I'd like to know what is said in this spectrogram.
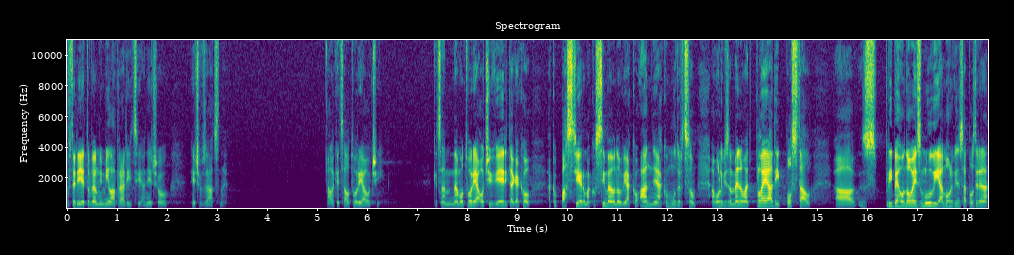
Dovtedy je to veľmi milá tradícia, niečo, niečo vzácne. Ale keď sa otvoria oči, keď sa nám otvoria oči viery, tak ako, ako pastierom, ako Simeonovi, ako Anne, ako mudrcom. A mohli by sme menovať plejady postav a, z príbehov Novej zmluvy a mohli by sme sa pozrieť na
